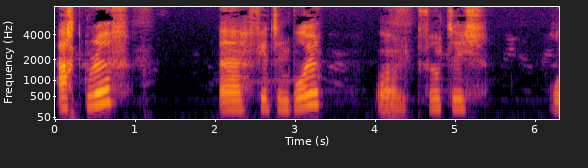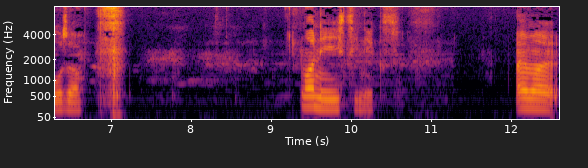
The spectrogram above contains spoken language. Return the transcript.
8 Griff, äh, 14 Bull und 50 Rosa. Oh nee, ich zieh nix. Einmal.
